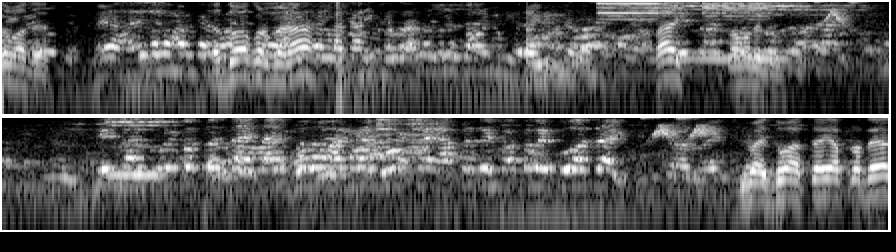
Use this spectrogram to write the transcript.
তোমাদের দোয়া করবে না? ভাই আসসালামু আলাইকুম। ভাই দোয়া চাই আপনাদের।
